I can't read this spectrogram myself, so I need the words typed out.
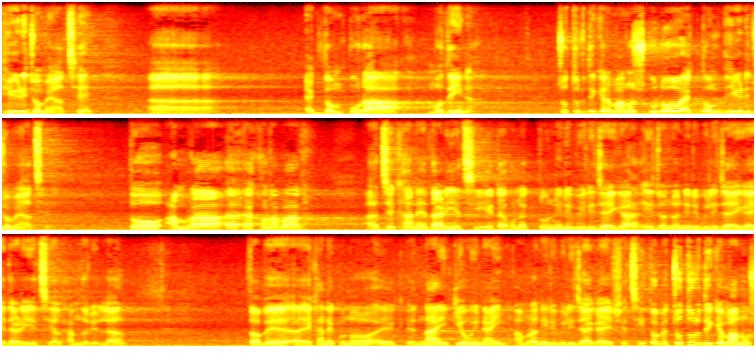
ভিড় জমে আছে। একদম পুরা মদিনা। চতুর্দিকের মানুষগুলো একদম ভিড় জমে আছে। তো আমরা এখন আবার যেখানে দাঁড়িয়েছি, এটা হলো একটু নিরিবিলি জায়গা। এই জন্য নিরিবিলি জায়গায় দাঁড়িয়েছি, আলহামদুলিল্লাহ। তবে এখানে কোনো নাই, কেউই নাই। আমরা নিরিবিলি জায়গায় এসেছি। তবে চতুর্দিকে মানুষ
